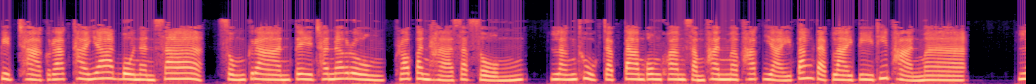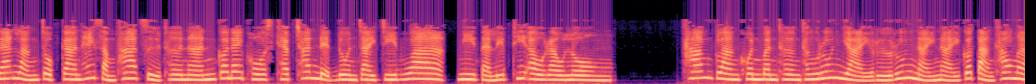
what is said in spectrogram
ปิดฉากรักทายาทโบนันซ่า สงกรานเตชะนรงค์เพราะปัญหาสะสม หลังถูกจับตามองค์ความสัมพันธ์มาพักใหญ่ตั้งแต่ปลายปีที่ผ่านมา และหลังจบการให้สัมภาษณ์สื่อเธอนั้นก็ได้โพสต์แคปชั่นเด็ดโดนใจจี๊ดว่า มีแต่ลิฟที่เอาเราลง ท่ามกลางคนบันเทิงทั้งรุ่นใหญ่หรือรุ่นไหนๆก็ต่างเข้ามา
